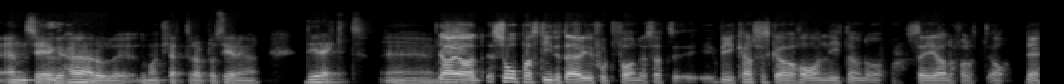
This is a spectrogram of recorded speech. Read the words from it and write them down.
En seger mm. här och de man klättrar placeringar direkt. Ja, ja, så pass tidigt är det ju fortfarande så att vi kanske ska ha en liten då säga i alla fall att ja, det,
